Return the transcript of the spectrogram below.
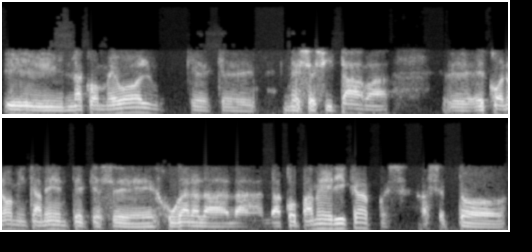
y la Conmebol que necesitaba eh, económicamente que se jugara la, la, la Copa América, pues aceptó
